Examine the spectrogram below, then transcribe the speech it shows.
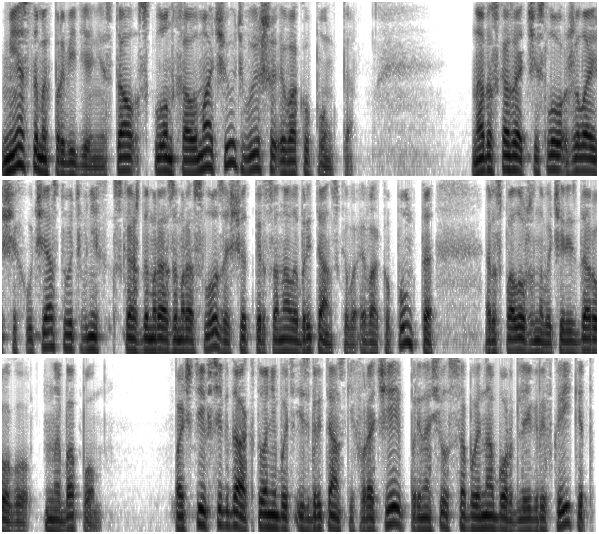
Местом их проведения стал склон холма чуть выше эвакупункта. Надо сказать, число желающих участвовать в них с каждым разом росло за счет персонала британского эвакупункта, расположенного через дорогу на Бапом. Почти всегда кто-нибудь из британских врачей приносил с собой набор для игры в крикет.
